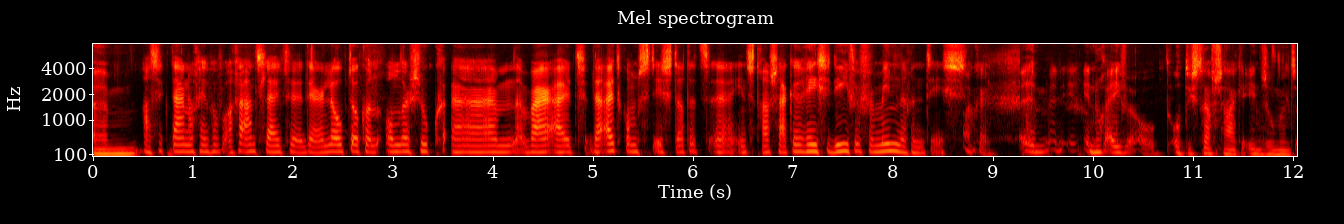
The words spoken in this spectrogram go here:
Um, Als ik daar nog even op ga aansluiten, er loopt ook een onderzoek um, waaruit de uitkomst is dat het uh, in strafzaken recidive verminderend is. Oké. Okay. Um, en nog even op, op die strafzaken inzoomend.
